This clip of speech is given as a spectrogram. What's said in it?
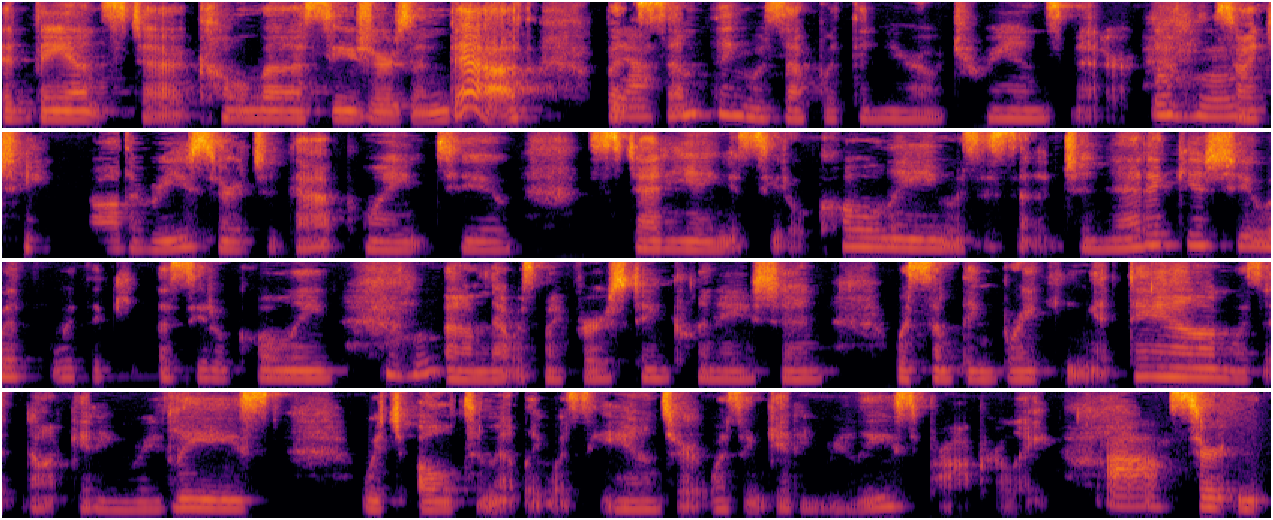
advanced uh, coma, seizures, and death, but yeah. something was up with the neurotransmitter. Mm-hmm. So I changed all the research at that point to studying acetylcholine. Was this a genetic issue with, with the acetylcholine? Mm-hmm. Um, that was my first inclination. Was something breaking it down? Was it not getting released? Which ultimately was the answer. It wasn't getting released properly. Ah. Certain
